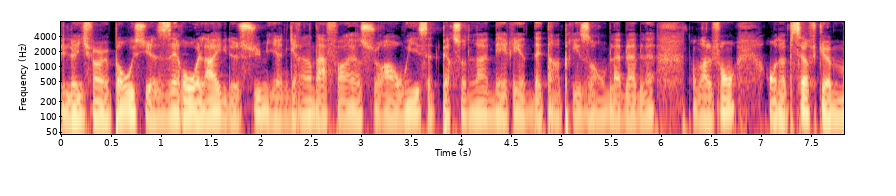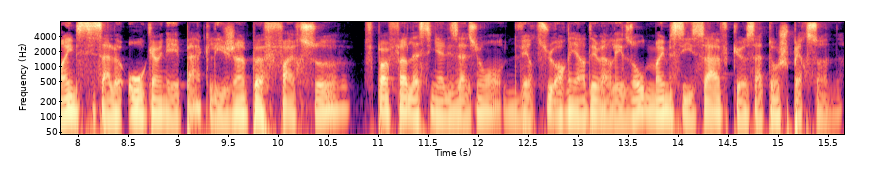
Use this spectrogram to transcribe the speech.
puis là, il fait un post, il y a zéro like dessus, mais il y a une grande affaire sur Ah oui, cette personne-là mérite d'être en prison, blablabla. Donc, dans le fond, on observe que même si ça n'a aucun impact, les gens peuvent faire ça, peuvent faire de la signalisation de vertu orientée vers les autres, même s'ils savent que ça touche personne.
